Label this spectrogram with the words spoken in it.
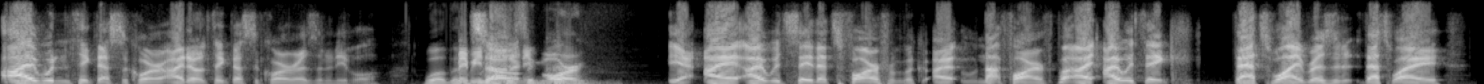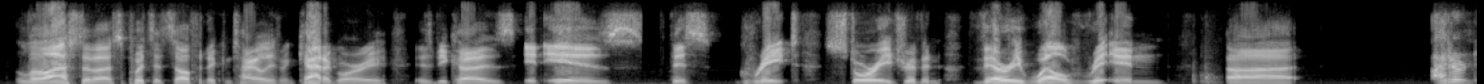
I wouldn't think that's the core. I don't think that's the core of Resident Evil. Well, then Maybe not disagree. anymore. Yeah, I, I would say that's far from the I, not far, but I, I would think that's why Resident that's why The Last of Us puts itself in a entirely different category is because it is this great story driven, very well written. Uh, I don't.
